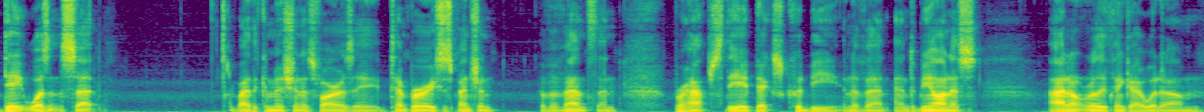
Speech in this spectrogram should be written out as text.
date wasn't set by the commission as far as a temporary suspension of events, then perhaps the Apex could be an event. And to be honest, I don't really think I would, um,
